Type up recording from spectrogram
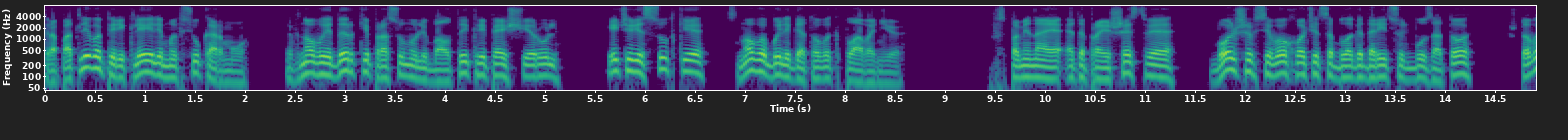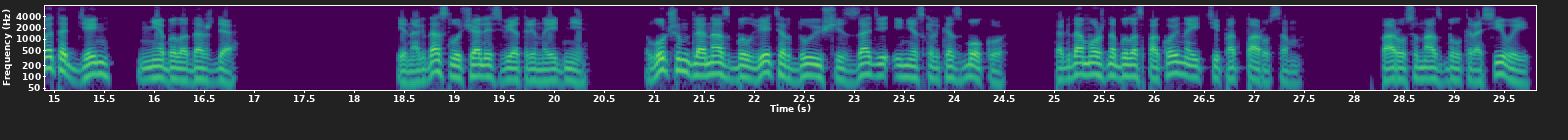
Кропотливо переклеили мы всю корму, в новые дырки просунули болты, крепящие руль, и через сутки снова были готовы к плаванию. Вспоминая это происшествие, больше всего хочется благодарить судьбу за то, что в этот день не было дождя. Иногда случались ветреные дни. Лучшим для нас был ветер, дующий сзади и несколько сбоку. Тогда можно было спокойно идти под парусом. Парус у нас был красивый,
